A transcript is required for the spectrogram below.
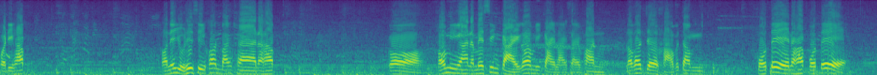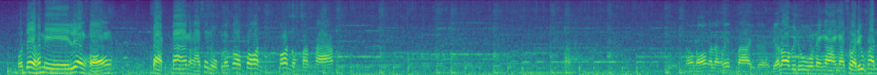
สวัสดีครับ ตอนนี้อยู่ที่ซีคอนบางแคนะครับ ก็เขามีงาน Amazing ไก่ก็มีไก่หลายสายพันธุ์ แล้วก็เจอขาประจำโปเต้นะครับโปเต้โปเต้เขามีเรื่องของแตกปลามหาสนุกแล้วก็ป้อนป้อนนมปลาคาร์ฟครับน้องๆกำลังเล่นปลาอยู่เลย เดี๋ยวเราไปดูในงานกัน สวัสดีทุกท่าน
